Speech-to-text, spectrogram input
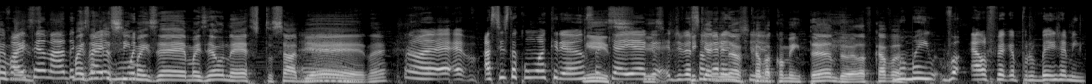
não vai ter nada que mas vai ainda assim, muito- mas é, mas é honesto, sabe? É, né? Não, é- é- assista com uma criança, que aí é isso. diversão que, que a Nina ficava comentando? Ela ficava. Mamãe, ela pega pro Benjamin,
